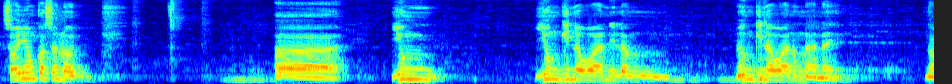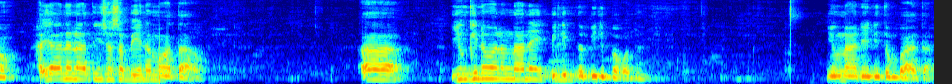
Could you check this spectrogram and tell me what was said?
So yung kasunod, ah, yung yung ginawa nilang yung ginawa ng nanay. No, hayaan na natin siya sabihin ng mga tao. Ah, yung ginawa ng nanay, bilib na bilib ako dun. Yung nanay nitong bata.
